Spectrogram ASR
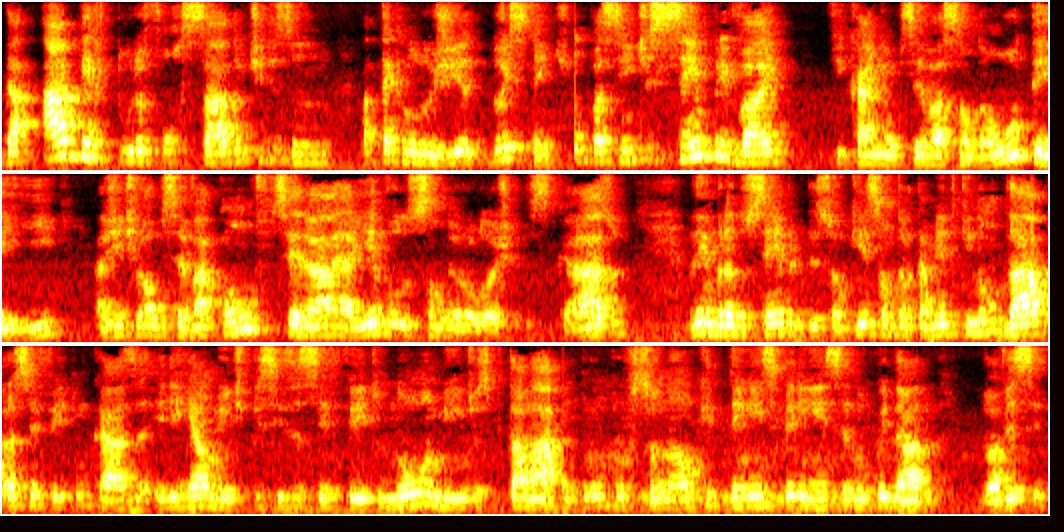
da abertura forçada utilizando a tecnologia do stent. O paciente sempre vai ficar em observação na UTI, a gente vai observar como será a evolução neurológica desse caso. Lembrando sempre, pessoal, que esse é um tratamento que não dá para ser feito em casa, ele realmente precisa ser feito no ambiente hospitalar por um profissional que tenha experiência no cuidado do AVC.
